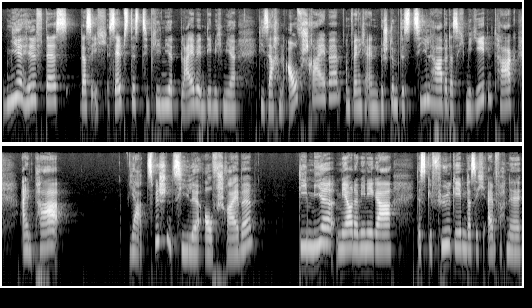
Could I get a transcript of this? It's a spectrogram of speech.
mir hilft es, dass ich selbstdiszipliniert bleibe, indem ich mir die Sachen aufschreibe und wenn ich ein bestimmtes Ziel habe, dass ich mir jeden Tag ein paar ja, Zwischenziele aufschreibe, die mir mehr oder weniger das Gefühl geben, dass ich einfach eine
